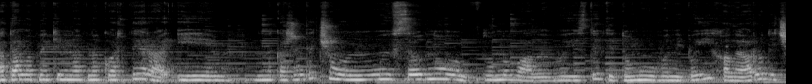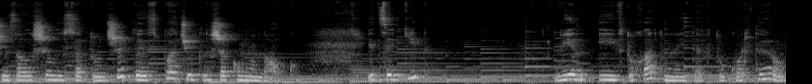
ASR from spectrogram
А там однокімнатна квартира, і ми кажемо, та чому ми все одно планували виїздити, тому вони поїхали, а родичі залишилися тут жити, сплачують лише комуналку. І цей кіт, він і в ту хату не йде, в ту квартиру.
